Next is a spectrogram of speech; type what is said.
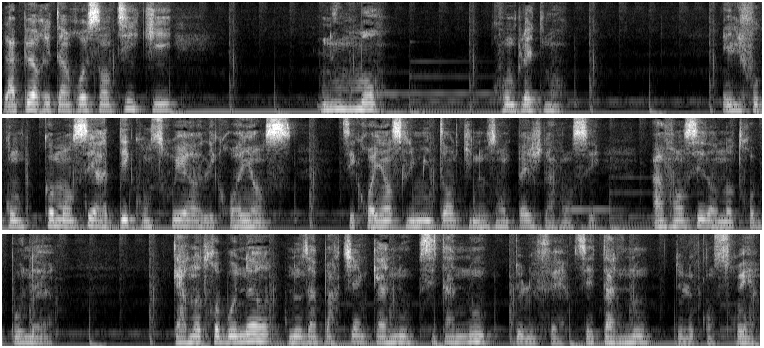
La peur est un ressenti qui nous ment complètement. Et il faut commencer à déconstruire les croyances, ces croyances limitantes qui nous empêchent d'avancer, avancer dans notre bonheur. Car notre bonheur nous appartient qu'à nous, c'est à nous de le faire, c'est à nous de le construire.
